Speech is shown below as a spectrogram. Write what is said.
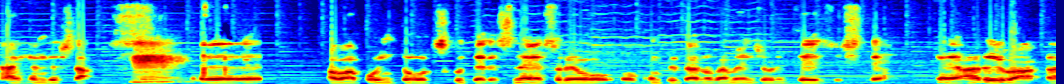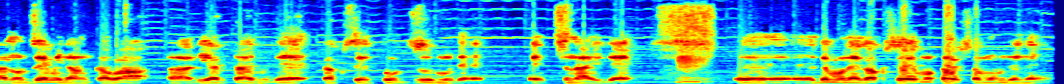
大変でした。うん、えーパワーポイントを作ってですね、それをコンピューターの画面上に提示して、えあるいはあのゼミなんかはリアルタイムで学生と Zoom でえつないで、えー、でもね、学生も大したもんでね、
